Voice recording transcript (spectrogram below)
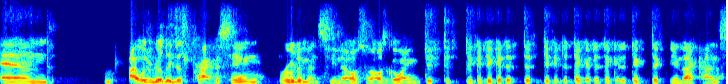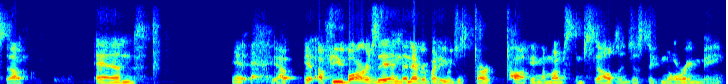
And I was really just practicing rudiments, you know. So I was going you know, that kind of stuff. And a few bars in, then everybody would just start talking amongst themselves and just ignoring me.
